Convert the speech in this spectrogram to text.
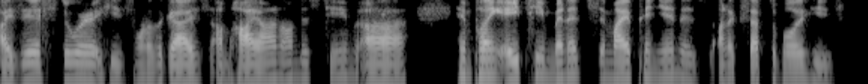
Isaiah Stewart, he's one of the guys I'm high on on this team. Uh, him playing 18 minutes, in my opinion, is unacceptable. He's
